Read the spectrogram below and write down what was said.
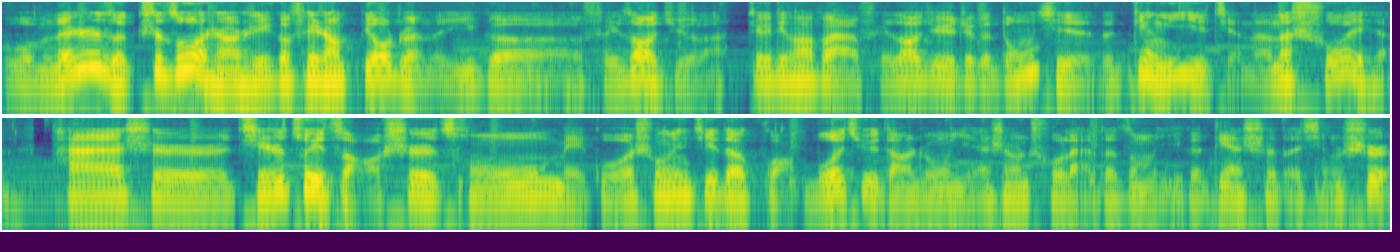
我们的日子制作上是一个非常标准的一个肥皂剧了。这个地方把肥皂剧这个东西的定义简单的说一下，它是其实最早是从美国收音机的广播剧当中衍生出来的这么一个电视的形式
